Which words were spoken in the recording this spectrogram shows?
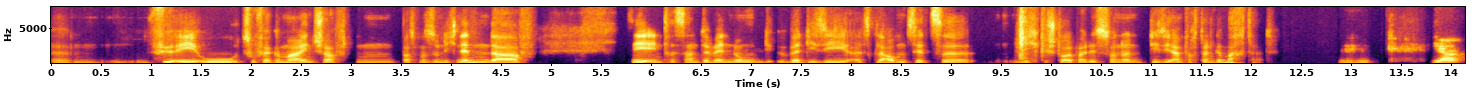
ähm, für EU zu vergemeinschaften, was man so nicht nennen darf. Sehr interessante Wendung, über die sie als Glaubenssätze nicht gestolpert ist, sondern die sie einfach dann gemacht hat. Mhm. Ja,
